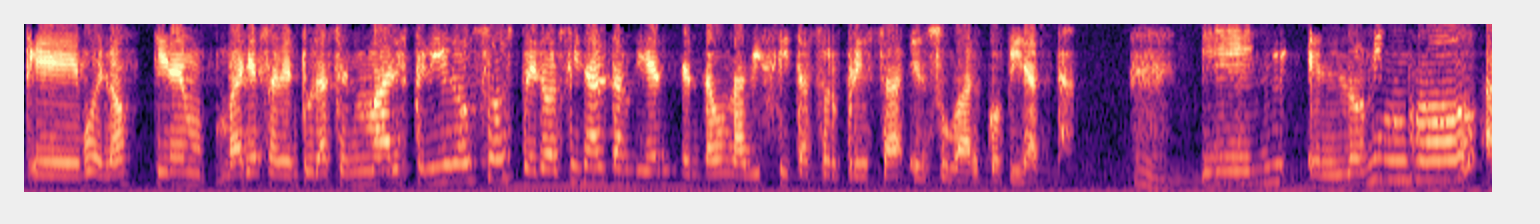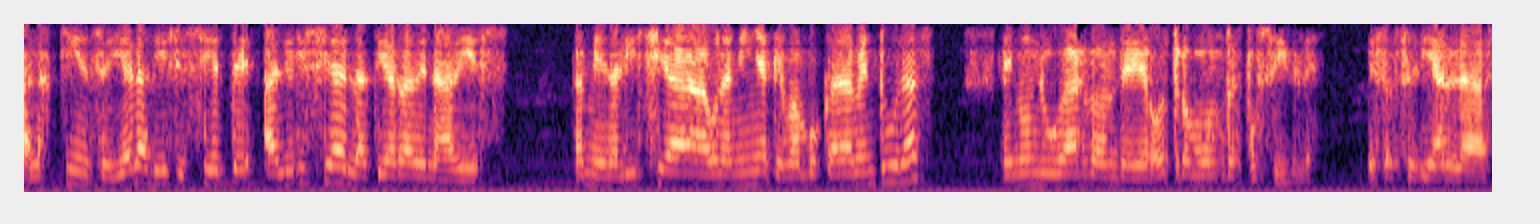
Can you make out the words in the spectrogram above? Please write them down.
que, bueno, tienen varias aventuras en mares peligrosos, pero al final también tendrá una visita sorpresa en su barco pirata. Mm. Y el domingo a las 15 y a las 17, Alicia en la Tierra de Nadie también Alicia, una niña que va en busca de aventuras en un lugar donde otro mundo es posible. Esas serían las,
